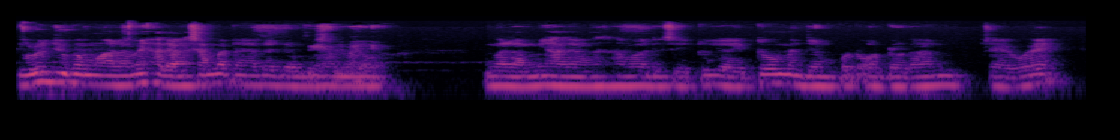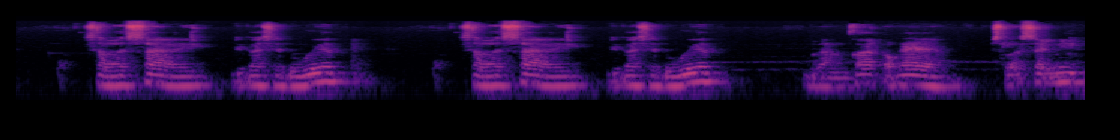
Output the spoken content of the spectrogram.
dulu juga mengalami hal yang sama ternyata jauh di situ iya. mengalami hal yang sama di situ yaitu menjemput orderan cewek selesai dikasih duit selesai dikasih duit berangkat oke selesai nih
